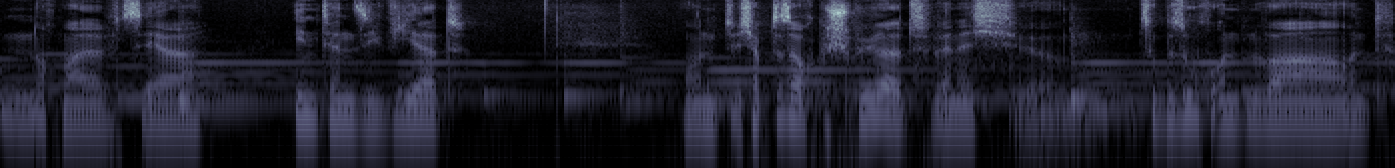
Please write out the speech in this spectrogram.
noch mal sehr intensiviert. Und ich habe das auch gespürt, wenn ich äh, zu Besuch unten war und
